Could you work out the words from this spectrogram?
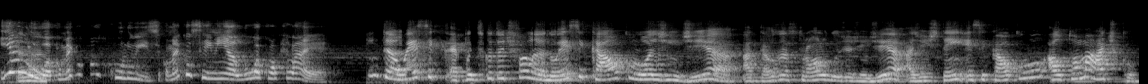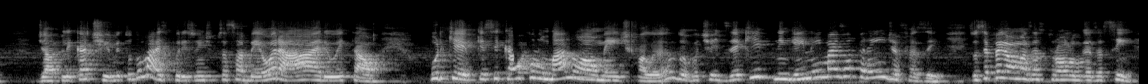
E- a Aham. lua? Como é que eu calculo isso? Como é que eu sei minha lua qual que ela é? Então, esse é por isso que eu tô te falando. Esse cálculo hoje em dia, até os astrólogos de hoje em dia, a gente tem esse cálculo automático de aplicativo e tudo mais. Por isso a gente precisa saber horário e tal. Por quê? Porque esse cálculo manualmente falando, eu vou te dizer que ninguém nem mais aprende a fazer. Se você pegar umas astrólogas assim,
